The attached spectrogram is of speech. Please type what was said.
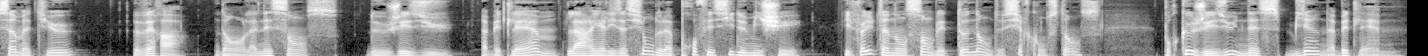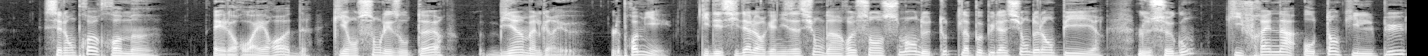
Saint Matthieu verra dans la naissance de Jésus à Bethléem la réalisation de la prophétie de Michée. Il fallut un ensemble étonnant de circonstances pour que Jésus naisse bien à Bethléem. C'est l'empereur romain et le roi Hérode qui en sont les auteurs, bien malgré eux. Le premier, qui décida l'organisation d'un recensement de toute la population de l'Empire, le second, qui freina autant qu'il put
